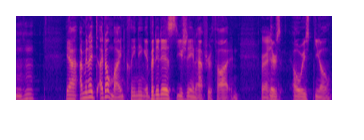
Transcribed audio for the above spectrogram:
Mm-hmm yeah, I mean, I, I don't mind cleaning it, but it is usually an afterthought, and Right. there's always, you know,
